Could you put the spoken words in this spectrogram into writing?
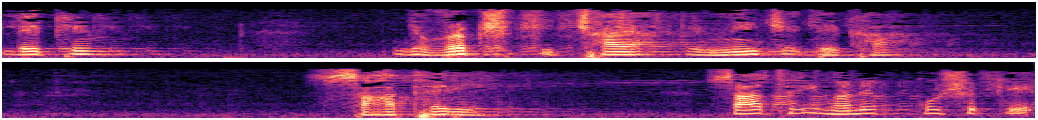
लेकिन जब वृक्ष की छाया के नीचे देखा, साथरी साथरी माने कुश के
